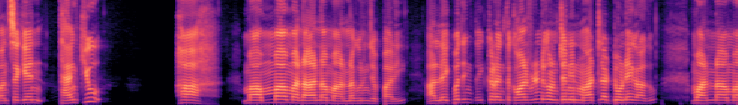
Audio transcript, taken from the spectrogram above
వన్స్ అగైన్ థ్యాంక్ యూ హా మా అమ్మ మా నాన్న మా అన్న గురించి చెప్పాలి. వాళ్ళు లేకపోతే ఇంత ఇక్కడ ఇంత కాన్ఫిడెంట్గా ఉంటే నేను మాట్లాడుతూనే కాదు. మా అన్న మా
